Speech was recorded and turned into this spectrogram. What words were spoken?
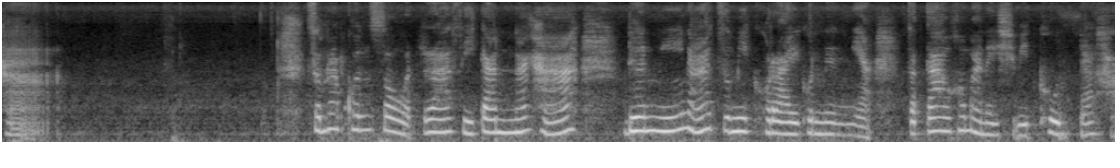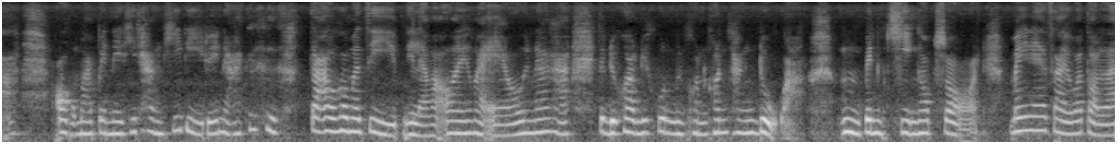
ค่ะสำหรับคนโสดราศีกันนะคะ เดือนนี้นะจะมีใครคนหนึ่งเนี่ยจะก้าวเข้ามาในชีวิตคุณนะคะ ออกมาเป็นในทิศทางที่ดีด้วยนะ ก็คือก้าวเข้ามาจีบนี่แหละมาอ้อยมาแอลนะคะ แต่ด้วยความที่คุณเป็นคนค่อนข้างดุอะอืมเป็น King of sword ไม่แน่ใจว่าตอนแร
